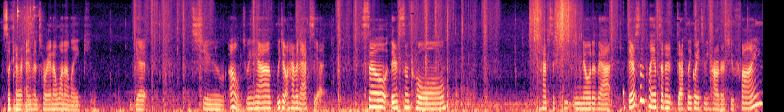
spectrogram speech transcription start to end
Let's look at our inventory. I don't want to like get to. Oh, do we have? We don't have an axe yet. So there's some coal have to keep note of that. There's some plants that are definitely going to be harder to find.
